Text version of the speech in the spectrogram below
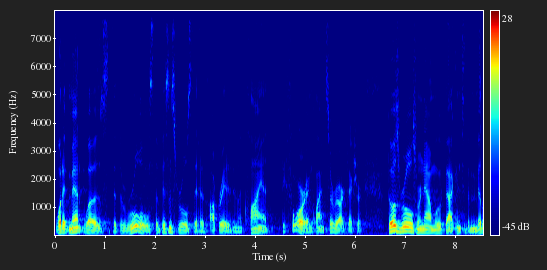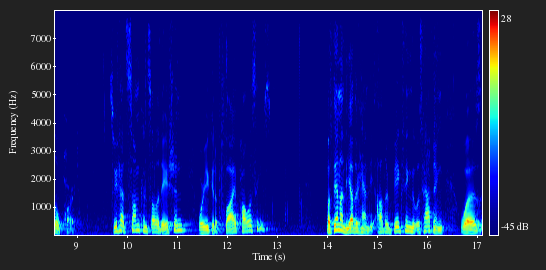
what it meant was that the rules, the business rules that had operated in a client before in client-server architecture, those rules were now moved back into the middle part. So you had some consolidation where you could apply policies. But then on the other hand, the other big thing that was happening was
